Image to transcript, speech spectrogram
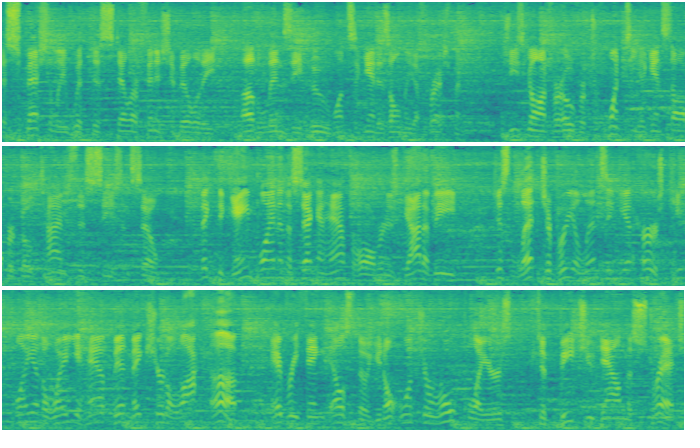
especially with this stellar finishability of Lindsay, who, once again, is only a freshman. She's gone for over 20 against Auburn both times this season. So think the game plan in the second half for Auburn has got to be just let Jabria Lindsay get hers. Keep playing the way you have been. Make sure to lock up everything else, though. You don't want your role players to beat you down the stretch.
